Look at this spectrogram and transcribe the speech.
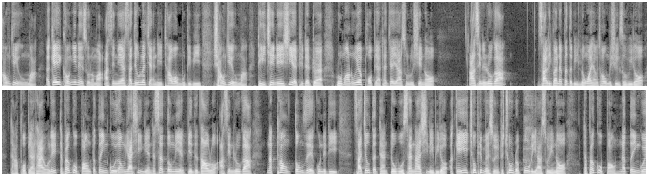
ခေါင်းကျိတ်အောင်မှအကဲခေါင်းကျိတ်နေဆိုတော့မှအာဆင်နယ်ကစာချုပ်လက်ကျန်အနေထားပေါ်မူတည်ပြီးရောင်းကျိတ်အောင်မှဒီအချိန်တွေရှိရဖြစ်တဲ့အတွက်ရိုမာနိုရဲ့ပေါ်ပြထားချက်ရဆိုလို့ရှိရင်တော့ အာဆင်နယ်တို့ကစာလီဘာနဲ့ပတ်သက်ပြီးလုံးဝရောင်းချမှုမရှိဘူးဆိုပြီးတော့ဒါဖော်ပြထားရပါလေတစ်ပတ်ကိုပေါင်3,900ရရှိနေတဲ့23နှစ်ရဲ့ပြင်သစ်သားကိုတော့အာဆင်နယ်တို့က2030ခုနှစ်ထိစာချုပ်သက်တမ်းတိုးဖို့ဆန္ဒရှိနေပြီးတော့အကယ်၍ချုပ်ဖြစ်မယ်ဆိုရင်တချို့ report တွေရာဆိုရင်တော့တစ်ပတ်ကိုပေါင်2သိန်းခွဲ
